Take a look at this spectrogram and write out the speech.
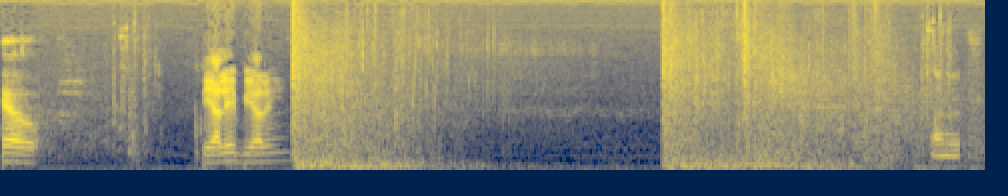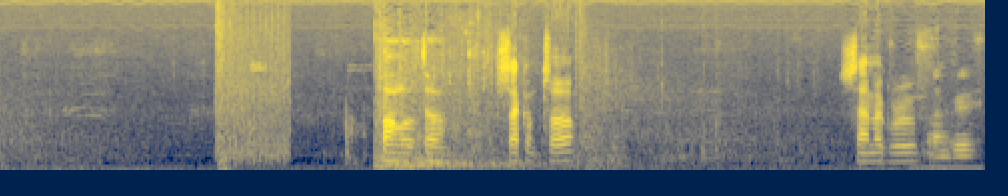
Yo. Long roof. Long roof down. Second top. Sandbag roof. Long roof.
